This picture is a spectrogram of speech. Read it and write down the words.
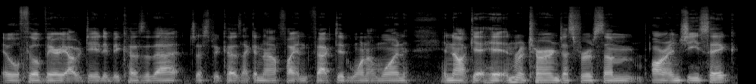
it will feel very outdated because of that. Just because I can now fight infected one on one and not get hit in return just for some RNG sake.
